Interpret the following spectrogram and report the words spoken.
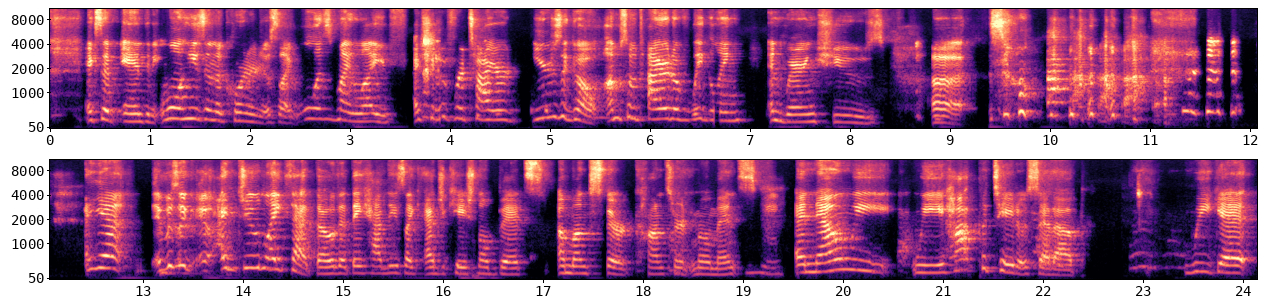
Except Anthony. Well, he's in the corner just like, what's my life? I should have retired years ago. I'm so tired of wiggling and wearing shoes. Uh, so yeah, it was like I do like that though that they had these like educational bits amongst their concert moments. Mm-hmm. And now we we hot potato set up. We get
